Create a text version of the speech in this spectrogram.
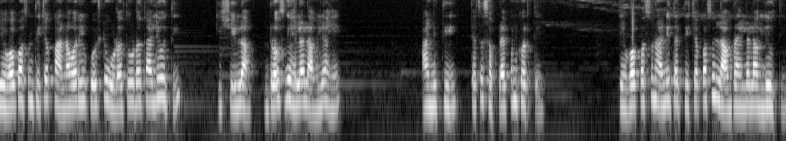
जेव्हापासून तिच्या कानावर ही गोष्ट उडत उडत आली होती की शीला ड्रग्स घ्यायला लागली आहे आणि ती त्याचा सप्लाय पण करते. तेव्हापासून अनिता तिच्यापासून लांब राहायला लागली होती.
